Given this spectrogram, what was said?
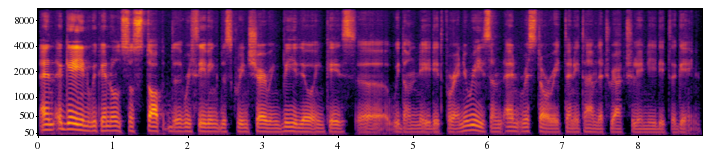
And again, we can also stop the receiving the screen sharing video in case uh, we don't need it for any reason and restore it anytime that we actually need it again.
